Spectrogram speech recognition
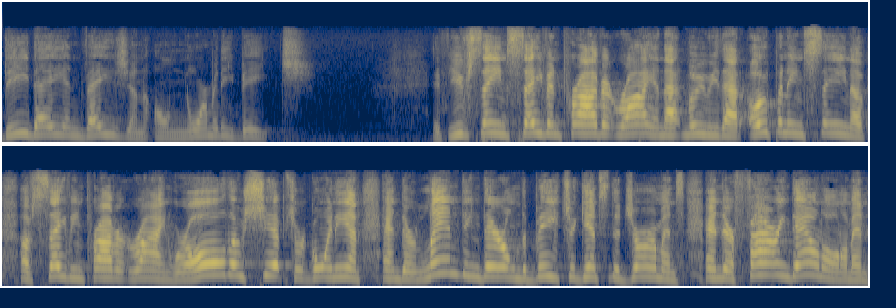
D Day invasion on Normandy Beach. If you've seen Saving Private Ryan, that movie, that opening scene of, of Saving Private Ryan, where all those ships are going in and they're landing there on the beach against the Germans and they're firing down on them, and,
